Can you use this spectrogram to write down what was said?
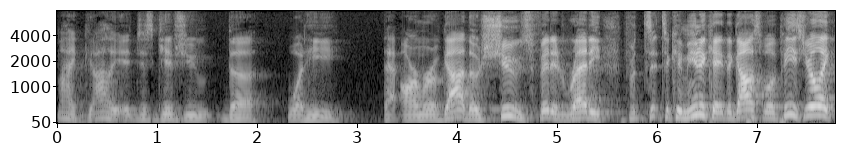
my golly, it just gives you the what he that armor of God, those shoes fitted ready for, to, to communicate the gospel of peace. You're like,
